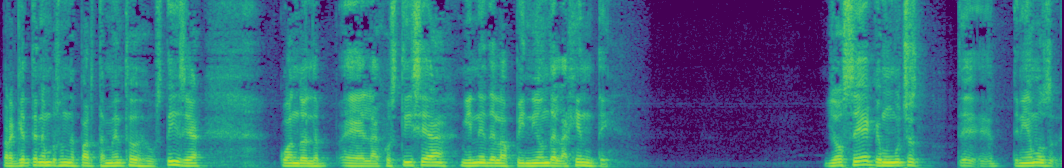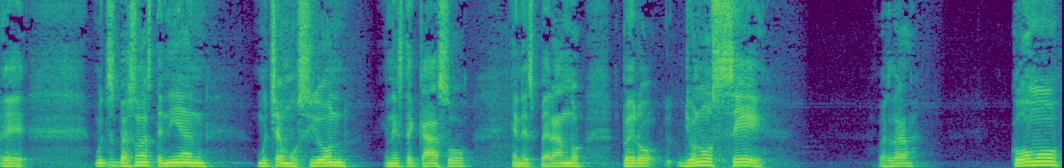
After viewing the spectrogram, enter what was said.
¿Para qué tenemos un departamento de justicia cuando eh, la justicia viene de la opinión de la gente? Yo sé que muchos eh, teníamos, eh, muchas personas tenían mucha emoción en este caso, en esperando, pero yo no sé, ¿verdad? Cómo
